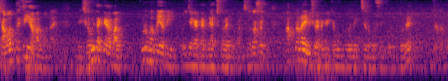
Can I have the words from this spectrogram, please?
সামান্তাকেই আমার মনে হয় এই সবিতাকে আমার কোনোভাবেই আমি ওই জায়গাটা ম্যাচ করাইতে পারছি দর্শক, আপনারা এই বিষয়টাকে কেমনভাবে দেখছেন অবশ্যই কমেন্ট করে জানাবেন।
